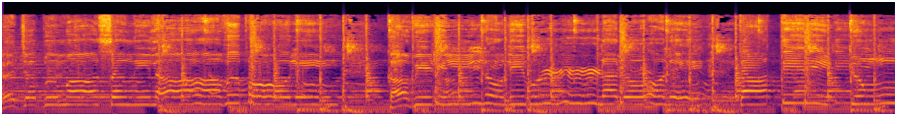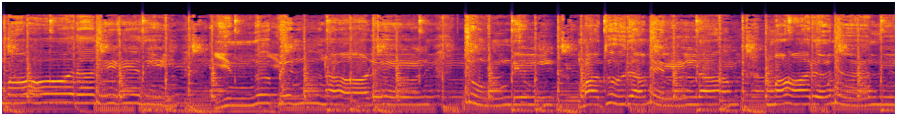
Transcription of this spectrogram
രജബ് പോലെ കവിളിൽ കാത്തിരിക്കും മാരനെ നീ. ഇന്ന് പെണ്ണാളെ ചുണ്ടിൽ മധുരമെല്ലാം മാരന് നീ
